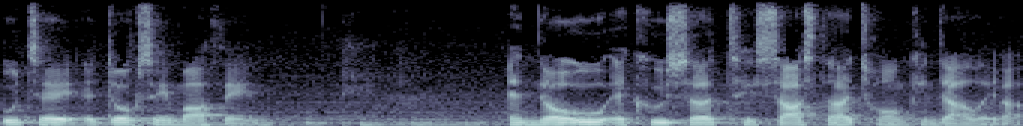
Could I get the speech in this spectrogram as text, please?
ute edoxe mathen, and nou ecusa tesasthai ton candalia.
